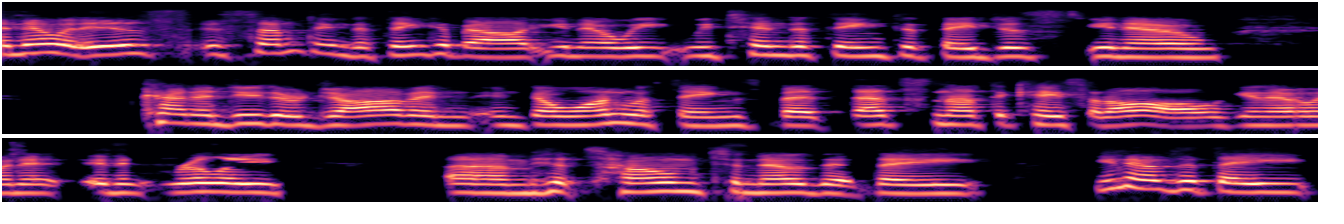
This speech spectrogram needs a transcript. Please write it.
I know it is, is something to think about. You know, we, we tend to think that they just, you know, kind of do their job and, and go on with things, but that's not the case at all, you know, and it, and it really um, hits home to know that they, you know, that they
